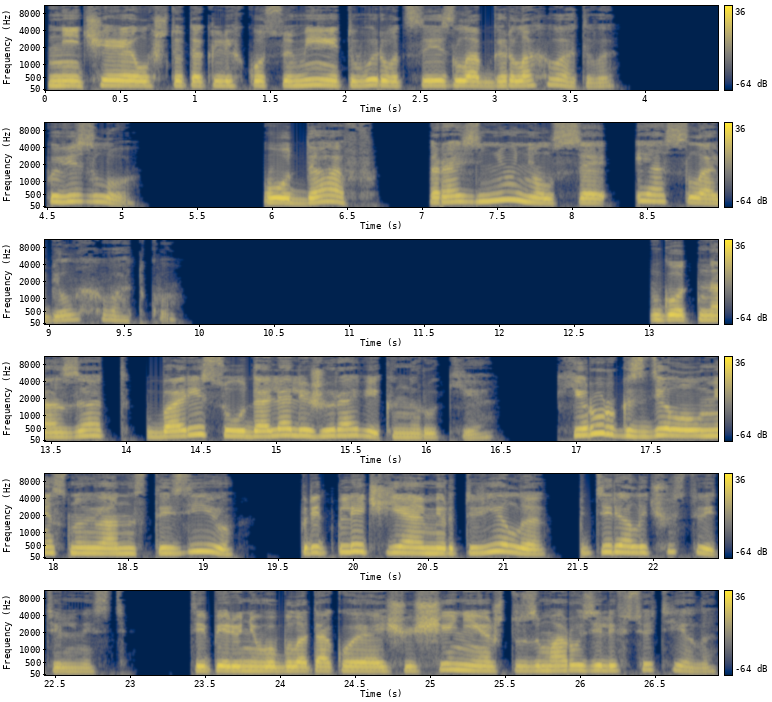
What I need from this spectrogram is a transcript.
Не чаял, что так легко сумеет вырваться из лап Горлохватова. Повезло. Удав разнюнился и ослабил хватку. Год назад Борису удаляли жировик на руке. Хирург сделал местную анестезию, предплечье омертвело, потеряло чувствительность. Теперь у него было такое ощущение, что заморозили все тело.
